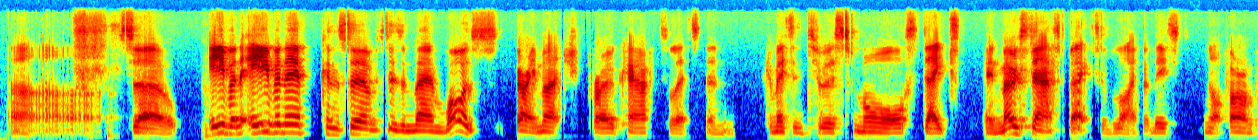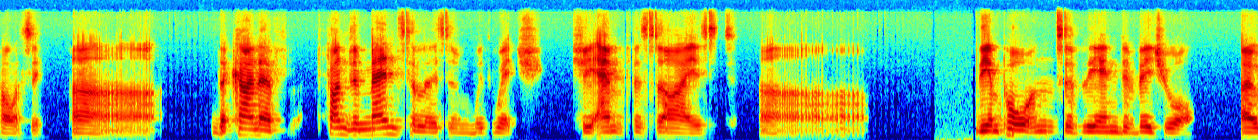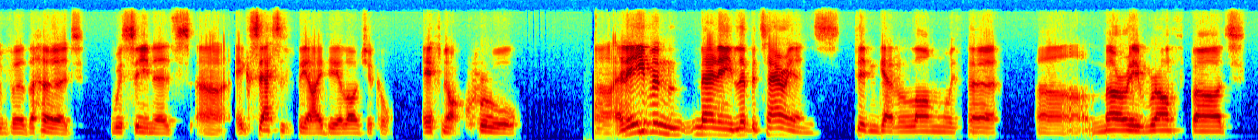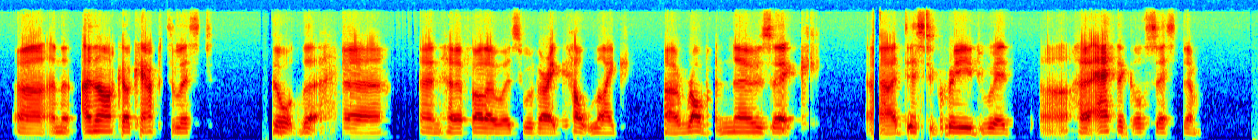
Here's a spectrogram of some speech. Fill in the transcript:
Uh, so even even if conservatism then was very much pro-capitalist and committed to a small state in most aspects of life, at least not foreign policy. Uh, the kind of fundamentalism with which she emphasized uh, the importance of the individual over the herd was seen as uh, excessively ideological, if not cruel. Uh, and even many libertarians didn't get along with her. Uh, Murray Rothbard, uh, an anarcho capitalist, thought that her and her followers were very cult like. Uh, Robert Nozick uh, disagreed with uh, her ethical system.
